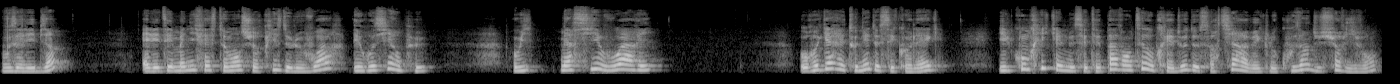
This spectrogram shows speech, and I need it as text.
Vous allez bien? Elle était manifestement surprise de le voir et rosit un peu. Oui, merci, vous, Harry. Au regard étonné de ses collègues, il comprit qu'elle ne s'était pas vantée auprès d'eux de sortir avec le cousin du survivant,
